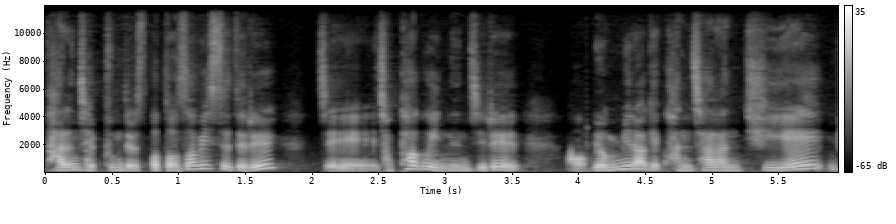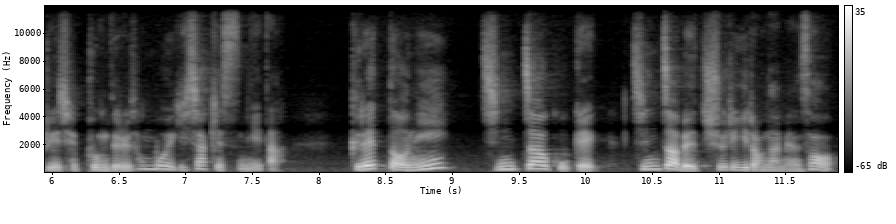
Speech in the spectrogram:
다른 제품들, 어떤 서비스들을 이제 접하고 있는지를 어, 면밀하게 관찰한 뒤에 우리의 제품들을 선보이기 시작했습니다. 그랬더니 진짜 고객, 진짜 매출이 일어나면서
